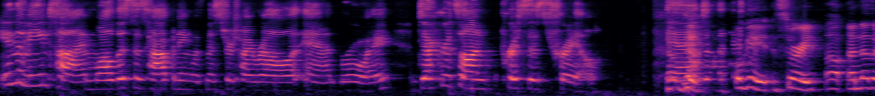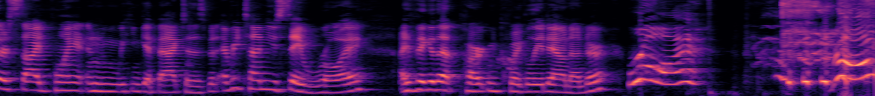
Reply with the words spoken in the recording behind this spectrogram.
In the meantime, while this is happening with Mr. Tyrell and Roy, Deckard's on Pris's trail. Uh, Okay, sorry. Uh, another side point, and we can get back to this. But every time you say Roy, I think of that part in Quigley Down Under. Roy. Roy!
